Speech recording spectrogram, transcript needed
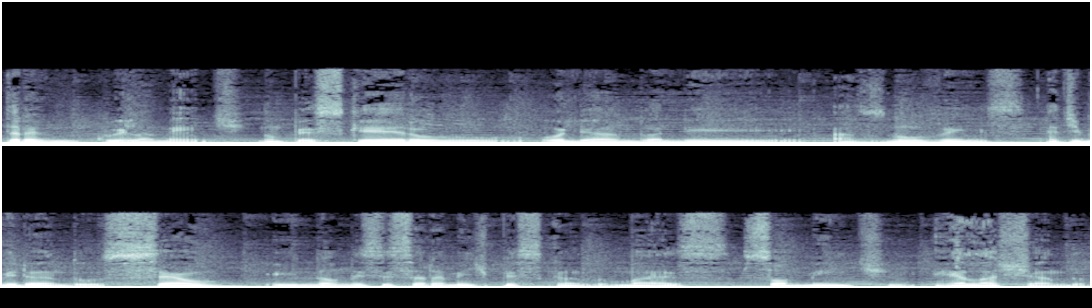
tranquilamente num pesqueiro, olhando ali as nuvens, admirando o céu e não necessariamente pescando, mas somente relaxando.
